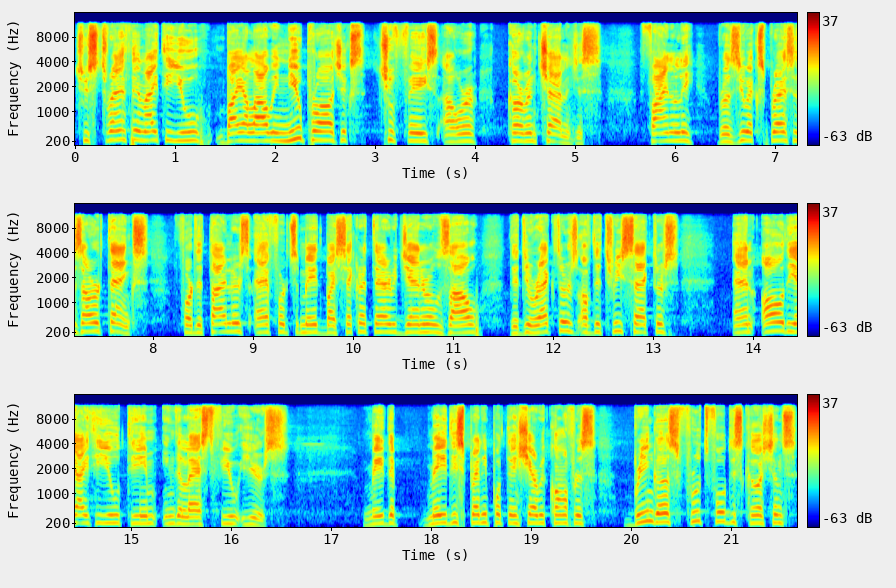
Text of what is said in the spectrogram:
to strengthen ITU by allowing new projects to face our current challenges. Finally, Brazil expresses our thanks for the tireless efforts made by Secretary General Zhao, the directors of the three sectors, and all the ITU team in the last few years. May, the, may this plenipotentiary conference bring us fruitful discussions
